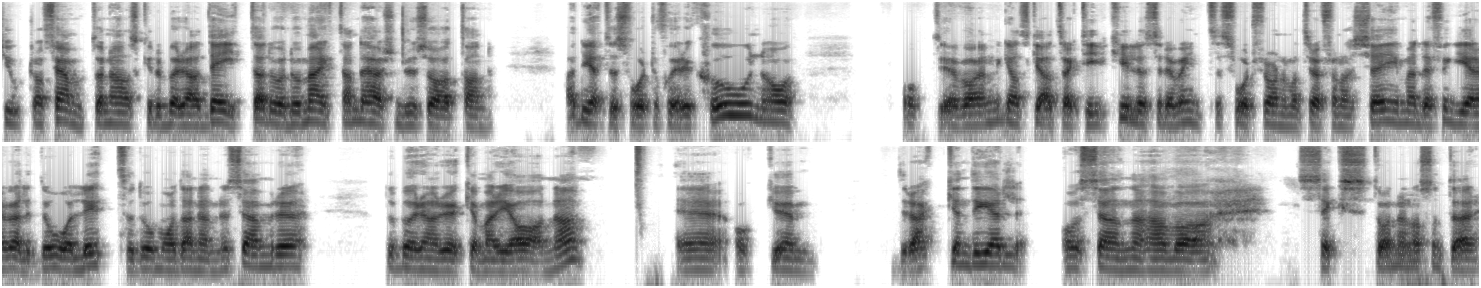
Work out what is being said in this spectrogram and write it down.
14-15 när han skulle börja dejta då. Då märkte han det här som du sa att han hade jättesvårt att få erektion och, och det var en ganska attraktiv kille så det var inte svårt för honom att träffa någon tjej men det fungerade väldigt dåligt och då mådde han ännu sämre. Då började han röka marijuana och eh, drack en del och sen när han var 16 eller något sånt där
